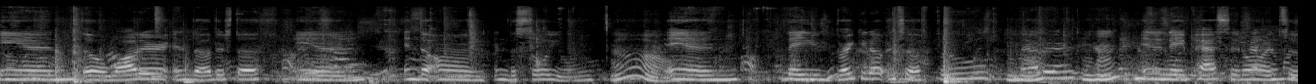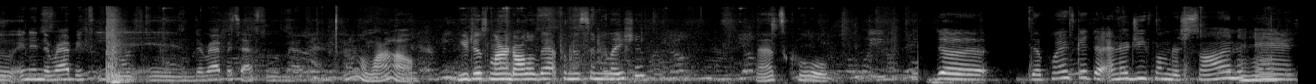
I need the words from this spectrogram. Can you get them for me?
and the water and the other stuff and in the um in the soil Oh. and they break it up into food mm-hmm. matter mm-hmm. and then they pass it on to and then the rabbits eat it and the rabbits have food matter Oh, wow. You just learned all of that from the simulation? That's cool. the the plants get the energy from the sun, mm-hmm. and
